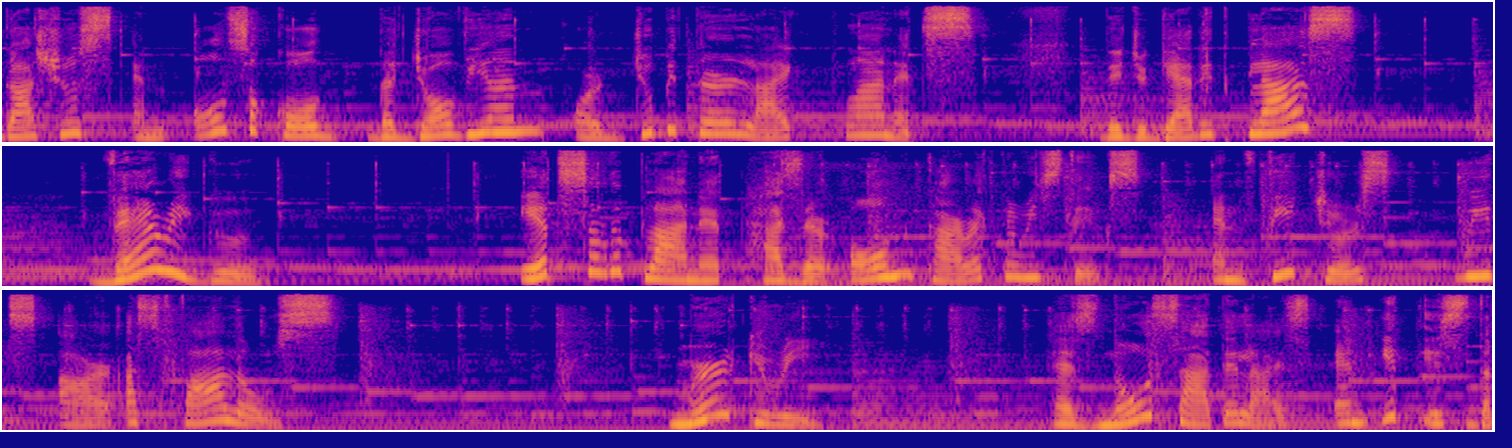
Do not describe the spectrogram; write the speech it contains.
gaseous and also called the Jovian or Jupiter like planets. Did you get it, class? Very good! Each of the planet has their own characteristics and features which are as follows. Mercury has no satellites and it is the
